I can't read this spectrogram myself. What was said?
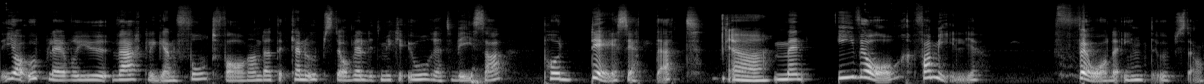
jag upplever ju verkligen fortfarande att det kan uppstå väldigt mycket orättvisa på det sättet. Ja. Men i vår familj får det inte uppstå.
